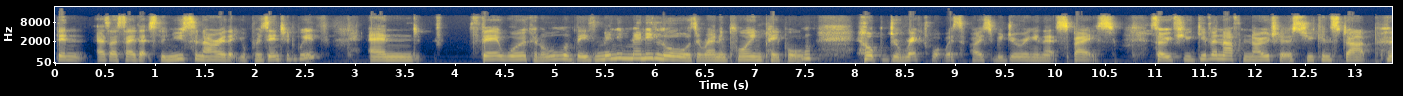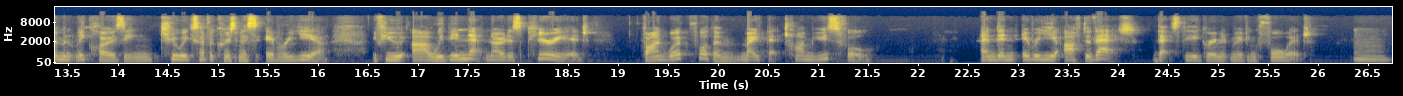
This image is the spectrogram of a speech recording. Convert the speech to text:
then as I say, that's the new scenario that you're presented with. And Fair Work and all of these many, many laws around employing people help direct what we're supposed to be doing in that space. So if you give enough notice, you can start permanently closing two weeks after Christmas every year. If you are within that notice period, find work for them, make that time useful. And then every year after that, that's the agreement moving forward. Mm.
